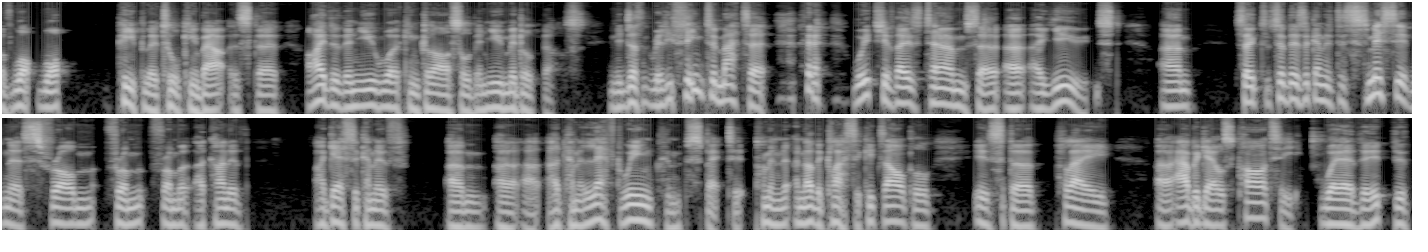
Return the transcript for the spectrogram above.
of what what people are talking about as the either the new working class or the new middle class. And it doesn't really seem to matter which of those terms are, are, are used. Um, so, so there's a kind of dismissiveness from from from a, a kind of, I guess, a kind of um, a, a, kind of left wing perspective. I mean, another classic example is the play uh, Abigail's Party, where the, the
